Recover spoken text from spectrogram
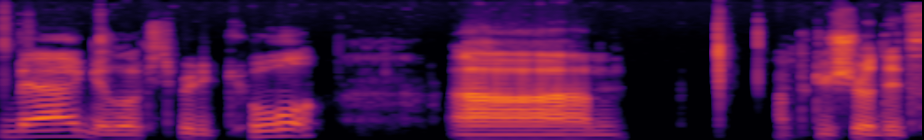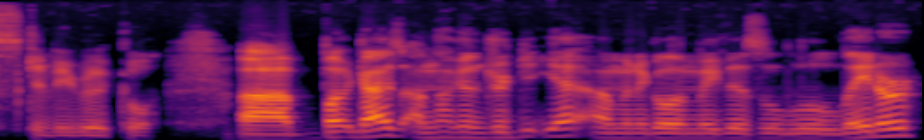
bag. It looks pretty cool. Um, I'm pretty sure this is going to be really cool. Uh, but guys, I'm not going to drink it yet. I'm going to go and make this a little later.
